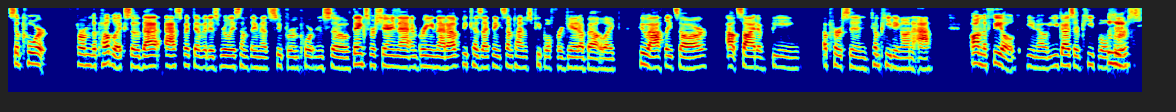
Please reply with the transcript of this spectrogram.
support from the public so that aspect of it is really something that's super important so thanks for sharing that and bringing that up because i think sometimes people forget about like who athletes are outside of being a person competing on ath- on the field you know you guys are people mm-hmm. first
